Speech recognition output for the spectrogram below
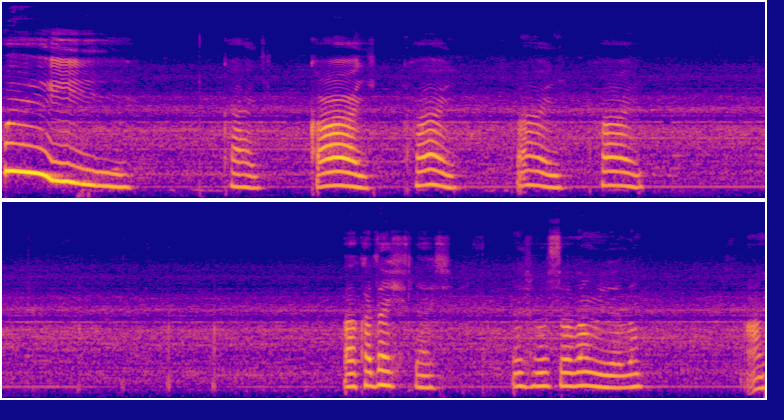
Hui. Kay, kay, kay, kay, kay. Arkadaşlar, nefes alamayalım. Ay,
